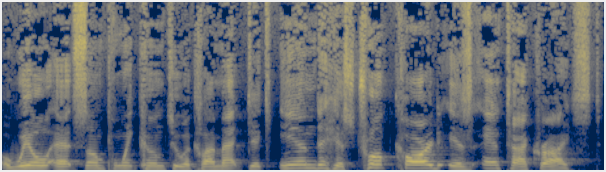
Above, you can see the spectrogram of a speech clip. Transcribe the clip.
will at some point come to a climactic end. His trump card is Antichrist.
